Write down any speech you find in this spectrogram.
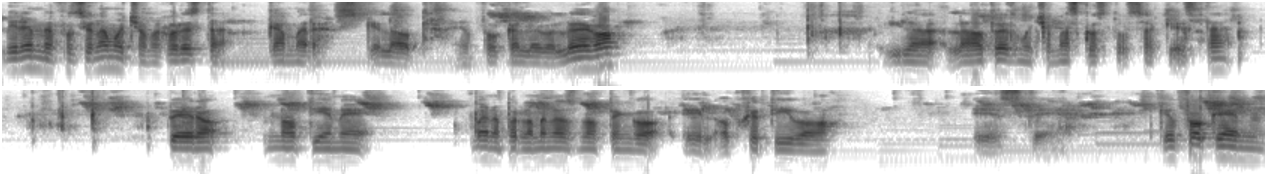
Miren, me funciona mucho mejor esta cámara que la otra. Enfoca luego, luego. Y la, la otra es mucho más costosa que esta. Pero no tiene bueno, por lo menos no tengo el objetivo este, que enfoque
